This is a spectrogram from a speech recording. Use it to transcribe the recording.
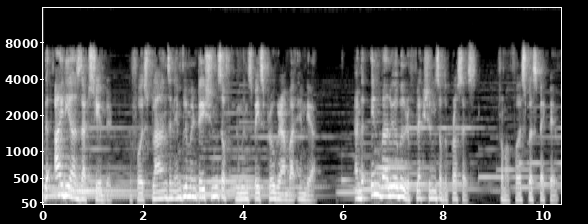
the ideas that shaped it, the first plans and implementations of human space program by India, and the invaluable reflections of the process from a first perspective.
